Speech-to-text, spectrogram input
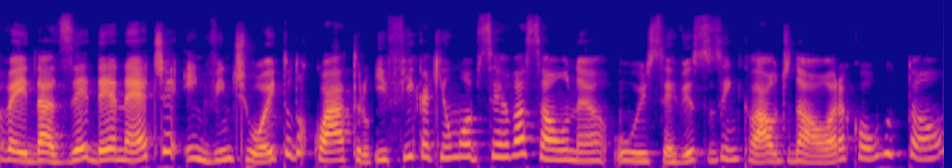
veio da ZDNet em 28 do 4 e fica aqui uma observação, né? Os serviços em cloud da Oracle estão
